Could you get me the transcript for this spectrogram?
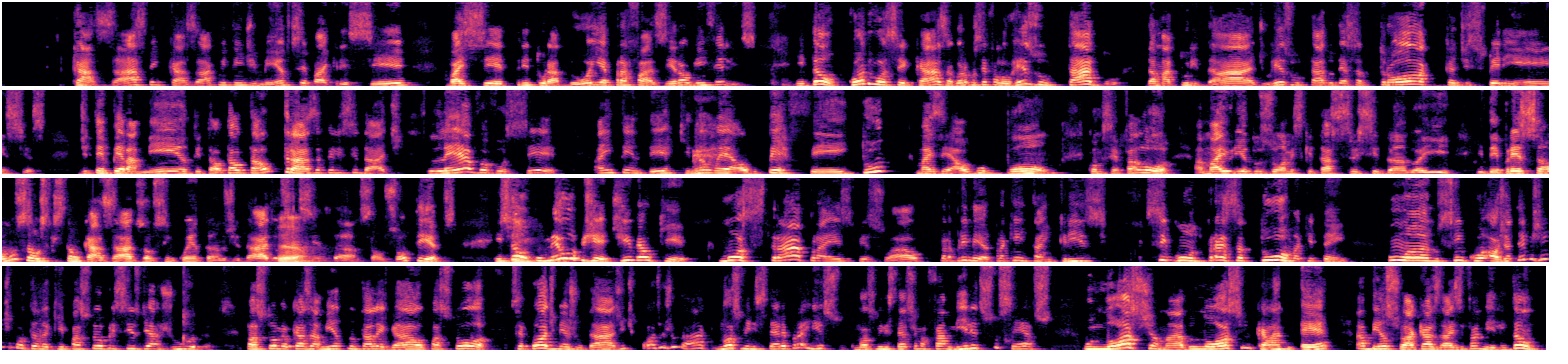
casar, você tem que casar com o entendimento que você vai crescer, vai ser triturador e é para fazer alguém feliz. Então, quando você casa, agora você falou, o resultado da maturidade, o resultado dessa troca de experiências, de temperamento e tal, tal, tal, traz a felicidade, leva você a entender que não é algo perfeito, mas é algo bom. Como você falou, a maioria dos homens que está se suicidando aí e depressão não são os que estão casados aos 50 anos de idade, aos é. 60 anos, são os solteiros. Então, Sim. o meu objetivo é o quê? Mostrar para esse pessoal, pra, primeiro, para quem está em crise, segundo, para essa turma que tem um ano, cinco anos. já teve gente botando aqui, pastor, eu preciso de ajuda. Pastor, meu casamento não está legal. Pastor, você pode me ajudar? A gente pode ajudar. Nosso ministério é para isso. Nosso ministério chama Família de Sucesso. O nosso chamado, o nosso encargo é abençoar casais e família. Então,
